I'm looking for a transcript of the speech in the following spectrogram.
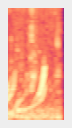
What?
